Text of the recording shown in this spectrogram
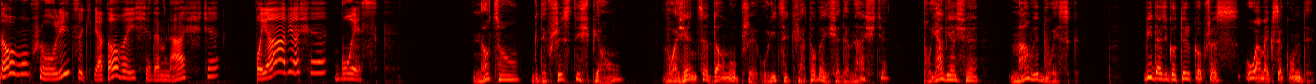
domu przy ulicy Kwiatowej 17 pojawia się błysk. Nocą, gdy wszyscy śpią, w łazience domu przy ulicy Kwiatowej 17 pojawia się mały błysk. Widać go tylko przez ułamek sekundy.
